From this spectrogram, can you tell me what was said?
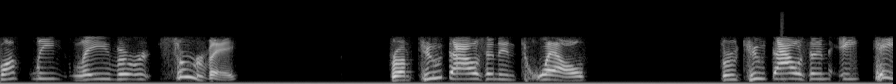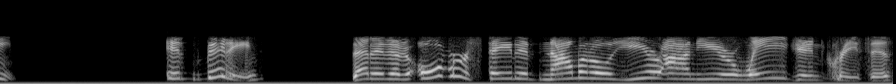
monthly labor survey from 2012 through 2018, admitting that it had overstated nominal year on year wage increases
